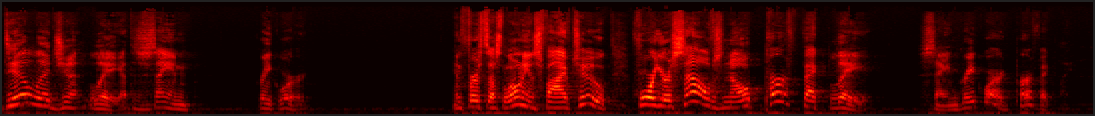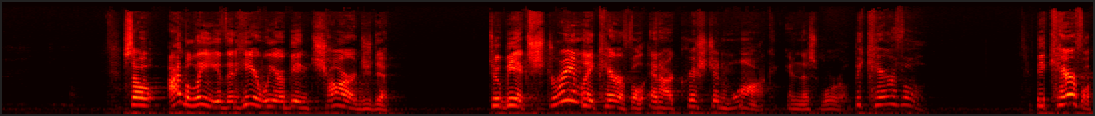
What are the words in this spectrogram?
diligently. That's the same Greek word. In 1 Thessalonians 5 2, For yourselves know perfectly. Same Greek word, perfectly. So I believe that here we are being charged to be extremely careful in our Christian walk in this world. Be careful. Be careful.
